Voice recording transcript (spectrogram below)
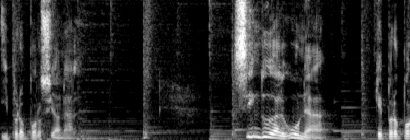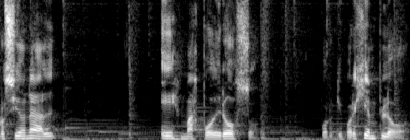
y proporcional. Sin duda alguna que proporcional es más poderoso, porque por ejemplo,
